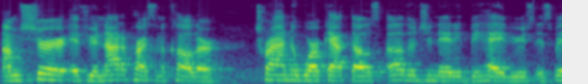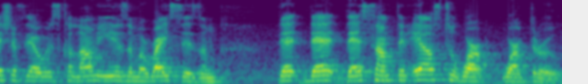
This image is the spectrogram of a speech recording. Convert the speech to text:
I'm sure if you're not a person of color, trying to work out those other genetic behaviors, especially if there was colonialism or racism, that that that's something else to work work through.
